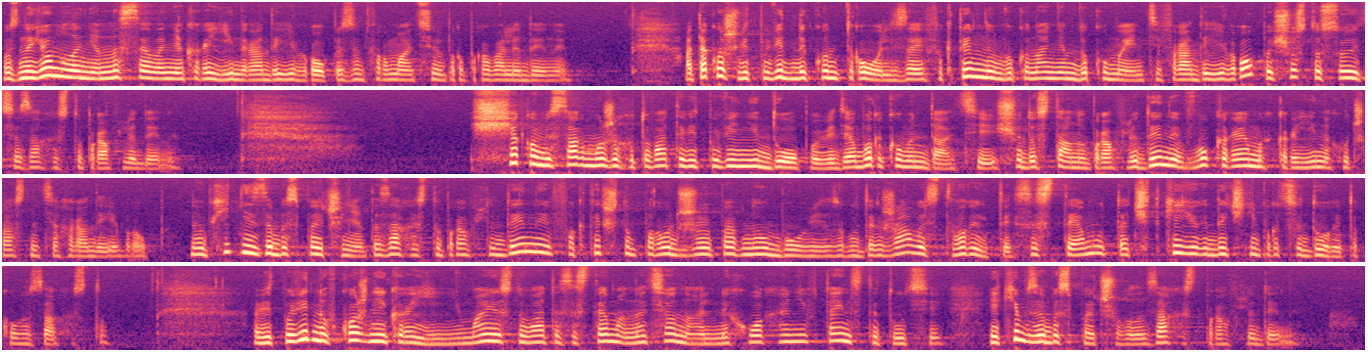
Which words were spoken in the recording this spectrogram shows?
ознайомлення населення країн Ради Європи з інформацією про права людини, а також відповідний контроль за ефективним виконанням документів Ради Європи, що стосується захисту прав людини. Ще комісар може готувати відповідні доповіді або рекомендації щодо стану прав людини в окремих країнах-учасницях Ради Європи. Необхідність забезпечення та захисту прав людини фактично породжує певний обов'язок держави створити систему та чіткі юридичні процедури такого захисту. А відповідно, в кожній країні має існувати система національних органів та інституцій, які б забезпечували захист прав людини.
